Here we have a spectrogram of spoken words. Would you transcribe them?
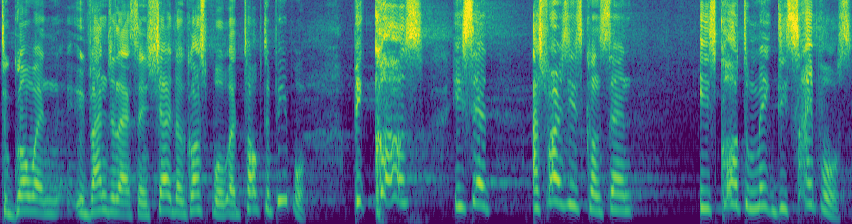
to go and evangelize and share the gospel and talk to people. Because he said, as far as he's concerned, he's called to make disciples.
